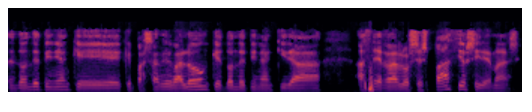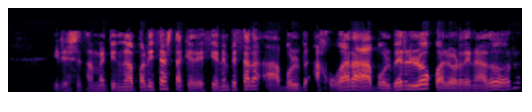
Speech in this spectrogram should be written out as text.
dónde tenían que, que pasar el balón, que dónde tenían que ir a, a cerrar los espacios y demás. Y les están metiendo una paliza hasta que decían empezar a, a jugar a volver loco al ordenador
